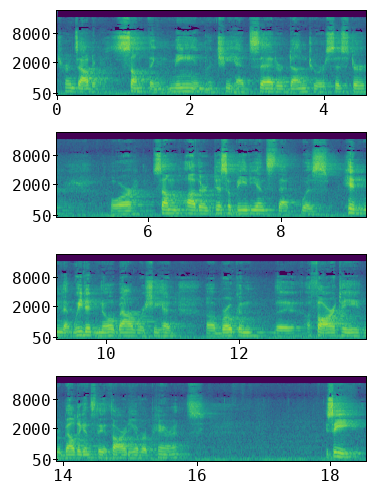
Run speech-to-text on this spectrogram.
turns out it was something mean that she had said or done to her sister, or some other disobedience that was hidden that we didn't know about, where she had uh, broken the authority, rebelled against the authority of her parents. You see,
